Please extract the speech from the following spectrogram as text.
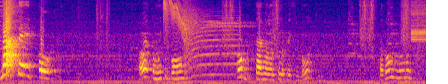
Matei, porra! Olha, tô muito bom. Ô, tá jogando pelo Facebook? Tá todo mundo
